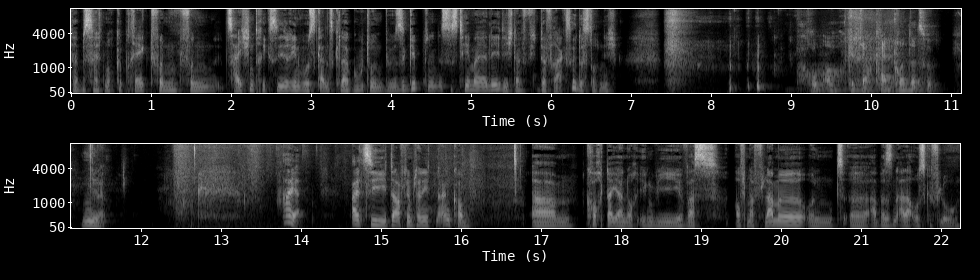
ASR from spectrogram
da bist du halt noch geprägt von, von Zeichentrickserien, wo es ganz klar Gute und Böse gibt, und dann ist das Thema erledigt. Da, fragst du das doch nicht. Warum auch? Gibt ja auch keinen Grund dazu. Ja. Ah ja. Als sie da auf dem Planeten ankommen, ähm, kocht da ja noch irgendwie was auf einer Flamme und äh, aber sind alle ausgeflogen.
